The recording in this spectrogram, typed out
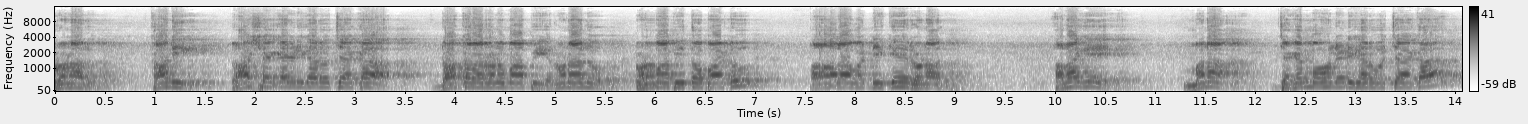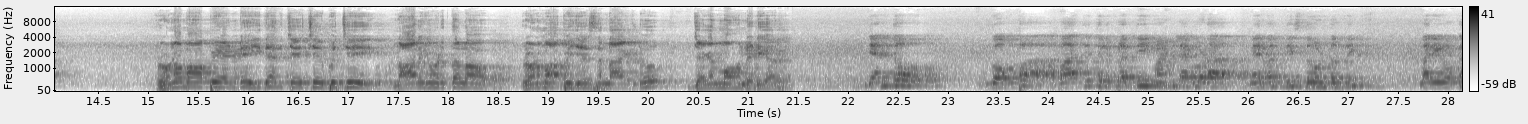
రుణాలు. కానీ రాజశేఖర రెడ్డి గారు వచ్చాక డోక్రా రుణమాఫీ రుణాలు రుణమాఫీతో పాటు పాల వడ్డీకే రుణాలు. అలాగే మన జగన్మోహన్ రెడ్డి గారు వచ్చాక రుణమాఫీ అంటే ఇదని చేసి చేపించి నాలుగు విడతల్లో రుణమాఫీ చేసిన నాయకుడు జగన్మోహన్ రెడ్డి గారు. ఎంతో గొప్ప బాధ్యతలు ప్రతి మహిళ కూడా నిర్వర్తిస్తూ ఉంటుంది. మరి ఒక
